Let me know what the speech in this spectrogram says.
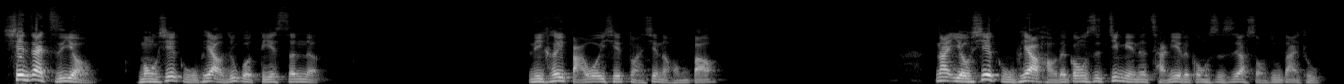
现在只有某些股票如果跌深了，你可以把握一些短线的红包。那有些股票好的公司，今年的产业的公司是要守株待兔。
